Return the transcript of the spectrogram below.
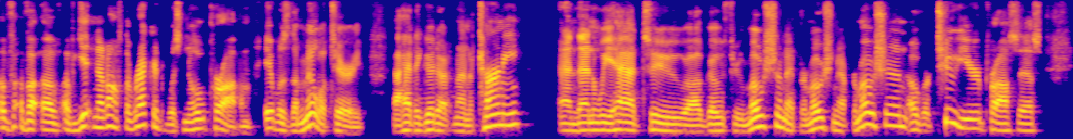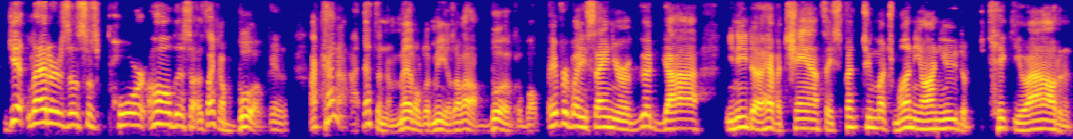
of, of, of, getting it off the record was no problem. It was the military. I had to get an attorney and then we had to uh, go through motion after motion after motion over two year process, get letters of support, all this. It's like a book. And I kind of, that's in the metal to me. It's about a book about everybody saying you're a good guy. You need to have a chance. They spent too much money on you to kick you out and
